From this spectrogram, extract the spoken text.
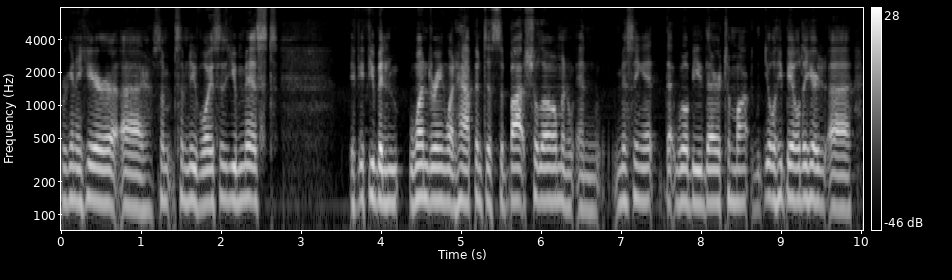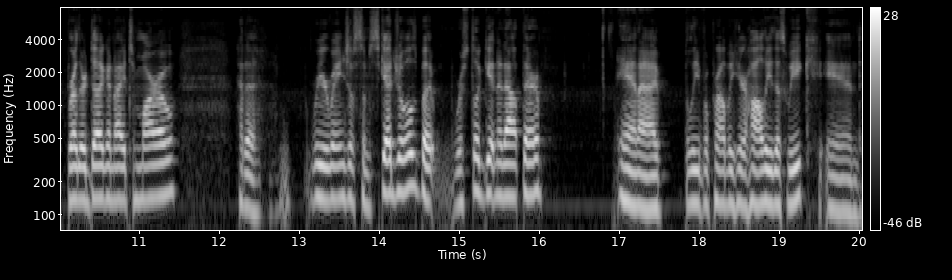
We're gonna hear uh, some some new voices you missed. If, if you've been wondering what happened to Sabbat Shalom and, and missing it, that will be there tomorrow. You'll be able to hear uh, Brother Doug and I tomorrow. Had a rearrange of some schedules, but we're still getting it out there. And I believe we'll probably hear Holly this week and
